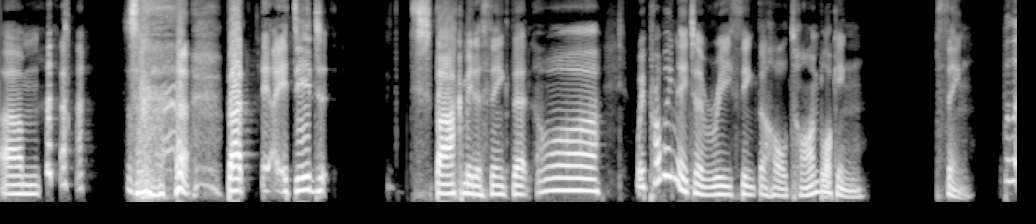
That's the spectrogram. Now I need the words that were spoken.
Um, but it, it did spark me to think that oh, we probably need to rethink the whole time blocking thing. Well,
